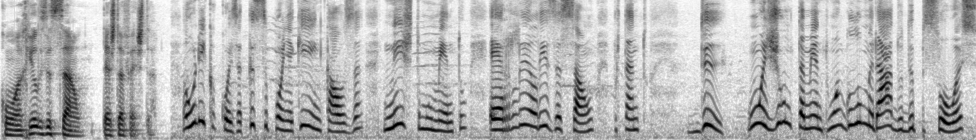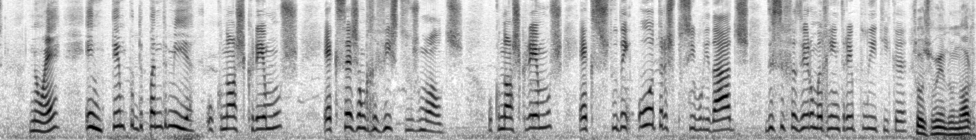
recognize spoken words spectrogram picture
com a realização desta festa. A única coisa que se põe aqui em causa, neste momento, é a realização, portanto, de um ajuntamento, um aglomerado de pessoas, não é? Em tempo de pandemia. O que nós queremos é que sejam revistos os moldes. O que nós queremos é que se estudem outras possibilidades de se fazer uma reentreia política. As pessoas vêm do norte,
